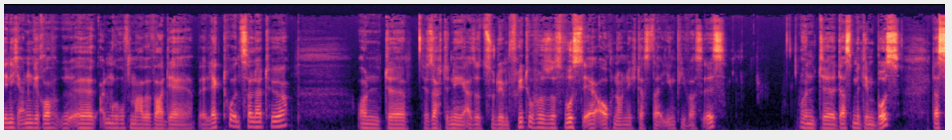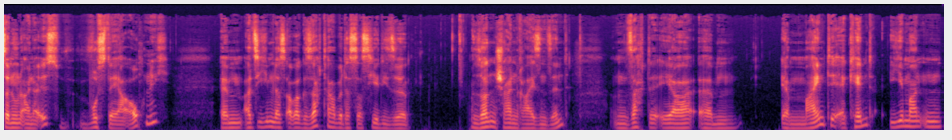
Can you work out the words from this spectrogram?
den ich äh, angerufen habe, war der Elektroinstallateur. Und äh, der sagte, nee, also zu dem Friedhof oder so, das wusste er auch noch nicht, dass da irgendwie was ist. Und äh, das mit dem Bus, dass da nun einer ist, wusste er auch nicht. Ähm, als ich ihm das aber gesagt habe, dass das hier diese Sonnenscheinreisen sind, sagte er, ähm, er meinte, er kennt jemanden,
